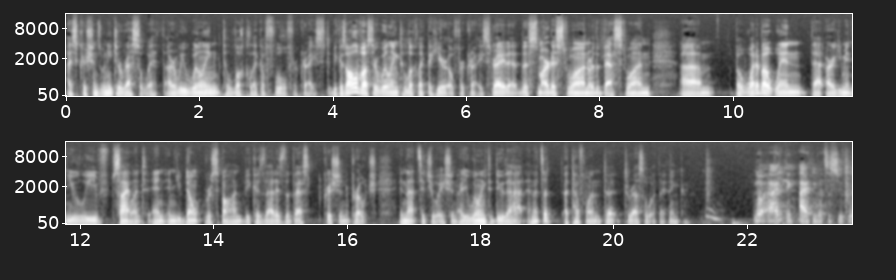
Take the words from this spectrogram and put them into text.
as Christians we need to wrestle with. Are we willing to look like a fool for Christ? Because all of us are willing to look like the hero for Christ, right? Uh, the smartest one or the best one. Um, but what about when that argument you leave silent and, and you don't respond because that is the best Christian approach in that situation? Are you willing to do that? And that's a, a tough one to, to wrestle with, I think. No, I think I think that's a super.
